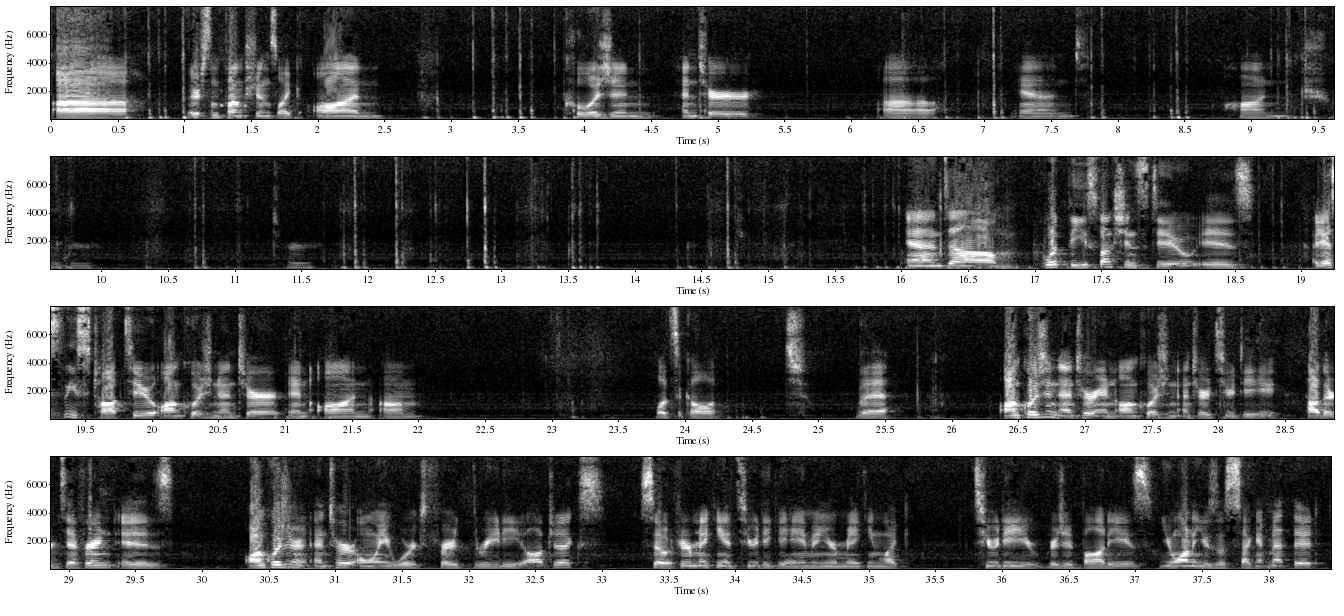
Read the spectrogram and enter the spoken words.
uh, there's some functions like on collision enter uh, and on trigger. enter. And um, what these functions do is, I guess these top two, on collision enter and on, um, what's it called? The on collision enter and on collision enter 2D, how they're different is on collision enter only works for 3D objects. So if you're making a 2D game and you're making like 2D rigid bodies, you want to use a second method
